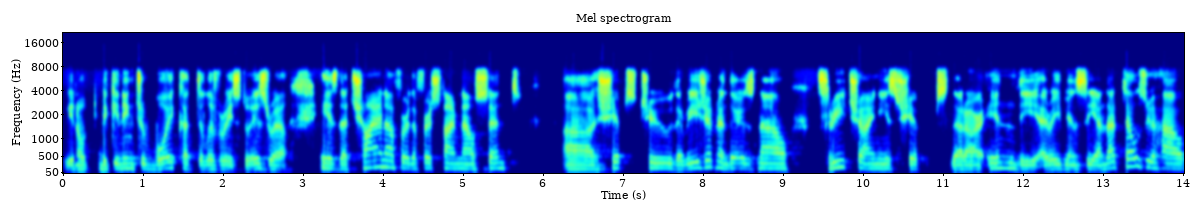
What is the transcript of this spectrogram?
you know, beginning to boycott deliveries to Israel, is that China, for the first time now, sent ships to the region, and there is now three Chinese ships that are in the Arabian Sea. And that tells you how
